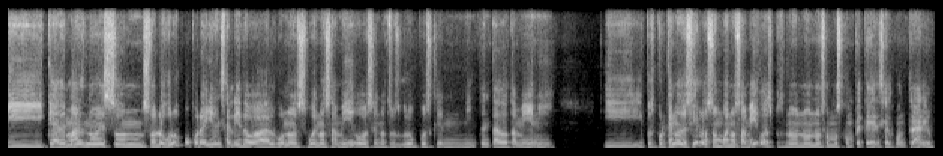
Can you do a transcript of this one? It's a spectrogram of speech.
y que además no es un solo grupo, por ahí han salido algunos buenos amigos en otros grupos que han intentado también y, y, pues, ¿por qué no decirlo? Son buenos amigos, pues no, no, no somos competencia, al contrario.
